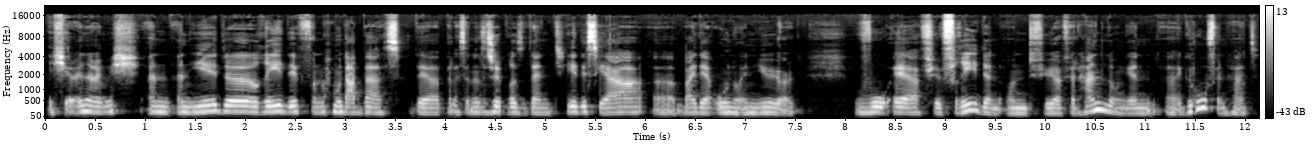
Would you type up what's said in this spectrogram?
ich erinnere mich an, an jede Rede von Mahmoud Abbas, der palästinensische Präsident, jedes Jahr äh, bei der UNO in New York wo er für Frieden und für Verhandlungen äh, gerufen hat.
